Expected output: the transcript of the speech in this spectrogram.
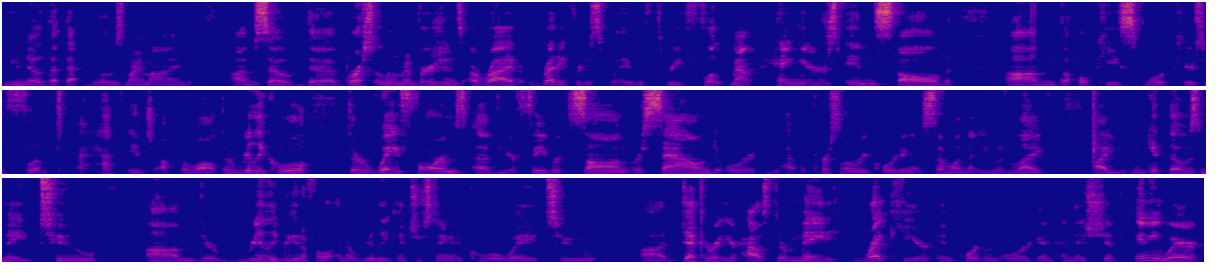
you know that that blows my mind. Um, so the brushed aluminum versions arrive ready for display with three float mount hangers installed. Um, the whole piece will appear to float a half inch off the wall. They're really cool. They're waveforms of your favorite song or sound, or if you have a personal recording of someone that you would like, uh, you can get those made too. Um, they're really beautiful and a really interesting and cool way to uh, decorate your house. They're made right here in Portland, Oregon, and they ship anywhere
